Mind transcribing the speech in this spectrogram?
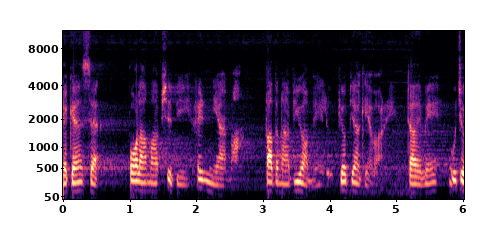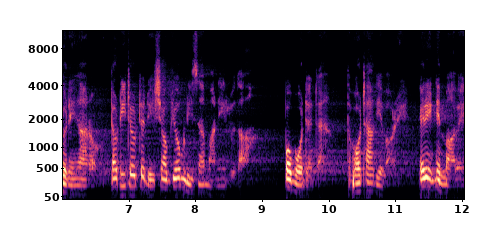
ရကန်းဆက်ပေါ်လာမှာဖြစ်ပြီးအဲ့ဒီနေရာမှာသာသနာပြုရမယ်လို့ပြောပြခဲ့ပါတယ်။ဒါပေမဲ့ဦးကျော်တင်ကတော့တောက်တီတောက်တက်တွေရှောက်ပြောမလီစမ်းပါနဲ့လို့သာပေါ့ပေါ့တန်တန်သဘောထားခဲ့ပါတယ်။အဲ့ဒီနှစ်မှာပဲ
